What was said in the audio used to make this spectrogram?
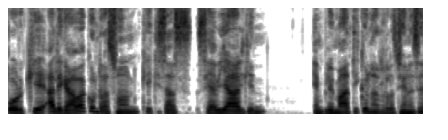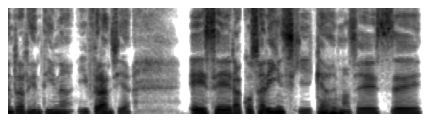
porque alegaba con razón que quizás si había alguien emblemático en las relaciones entre Argentina y Francia, ese era Kosarinsky, que además es, eh,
